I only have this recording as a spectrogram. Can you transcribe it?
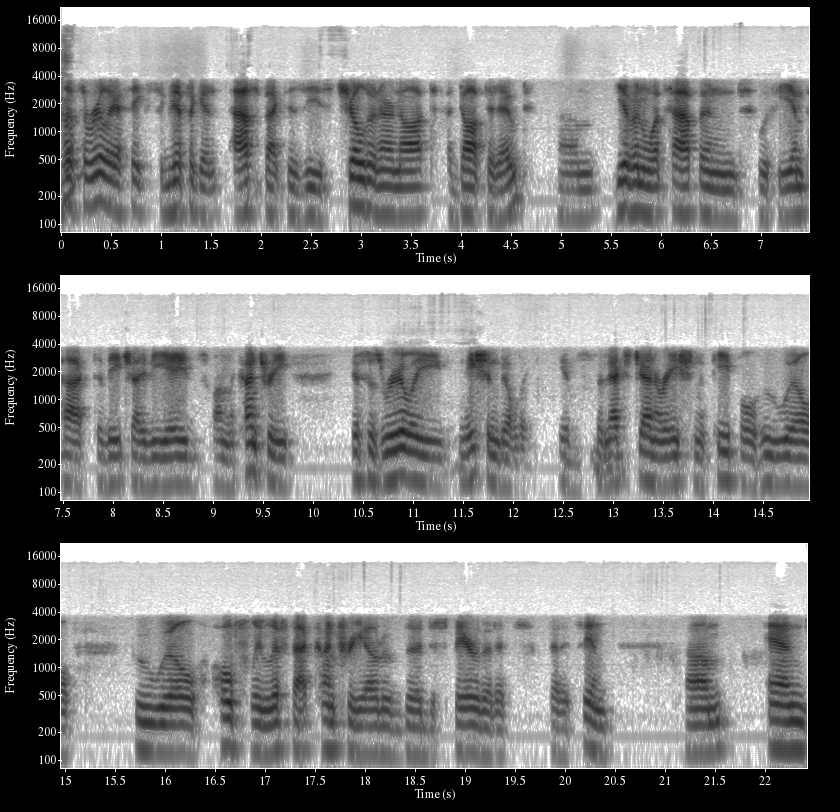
That's a really, I think, significant aspect. Is these children are not adopted out. Um, given what's happened with the impact of HIV/AIDS on the country, this is really nation building. It's the next generation of people who will who will hopefully lift that country out of the despair that it's that it's in. Um, and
